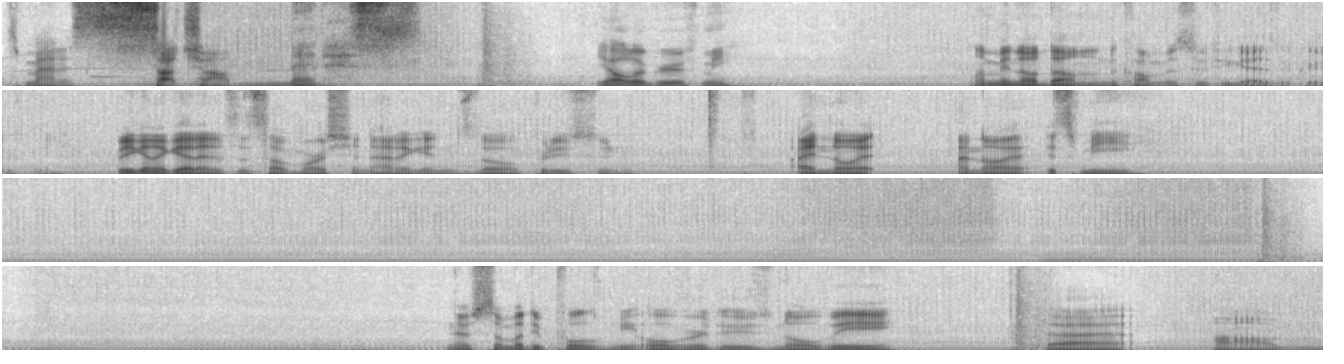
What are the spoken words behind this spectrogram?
This man is such a menace. Y'all agree with me? Let me know down in the comments if you guys agree with me. We're gonna get into some more shenanigans though pretty soon. I know it. I know it. It's me. And if somebody pulls me over, there's no way that um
